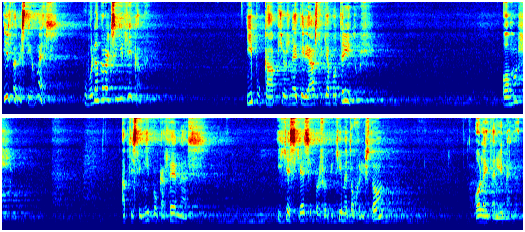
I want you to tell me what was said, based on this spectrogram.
Ήρθανε στιγμές που μπορεί να παραξηγηθήκαμε ή που κάποιος να επηρεάστηκε από τρίτους. Όμως, από τη στιγμή που ο καθένας είχε σχέση προσωπική με τον Χριστό, όλα ήταν λυμμένα.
